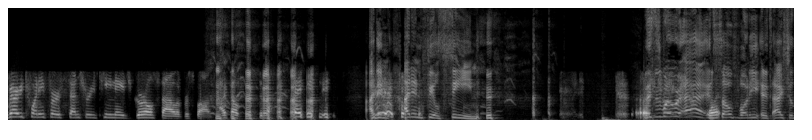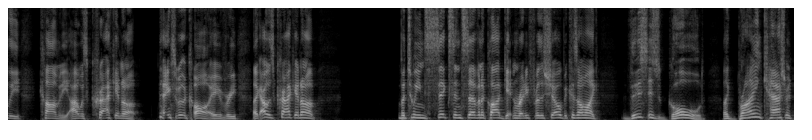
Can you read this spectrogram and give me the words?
very 21st century teenage girl style of response. I felt victimized. I didn't I didn't feel seen. this is where we're at. It's What? so funny. It's actually comedy. I was cracking up. Thanks for the call, Avery. Like I was cracking up between six and seven o'clock getting ready for the show because I'm like, this is gold. Like Brian Cashman,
